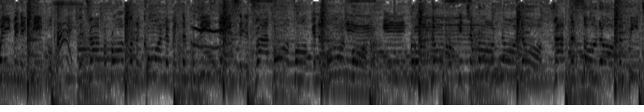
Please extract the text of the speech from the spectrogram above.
waving at people. Then drop her off on the corner at the police station and drive off honking the horn for her. Raw dog, get your arm gnawed off. Drop the sword off and beat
